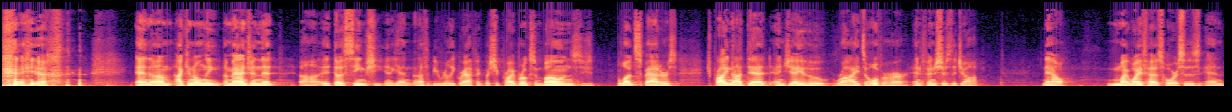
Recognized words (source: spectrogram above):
yeah. and um, I can only imagine that uh, it does seem she, and again, not to be really graphic, but she probably broke some bones, she's blood spatters. She's probably not dead, and Jehu rides over her and finishes the job. Now, my wife has horses, and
